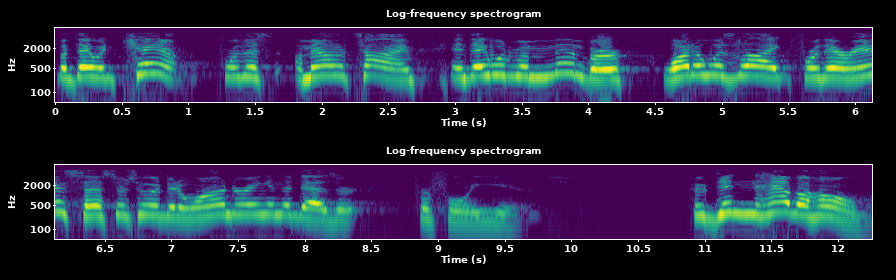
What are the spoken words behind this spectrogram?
but they would camp for this amount of time and they would remember what it was like for their ancestors who had been wandering in the desert for 40 years. Who didn't have a home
